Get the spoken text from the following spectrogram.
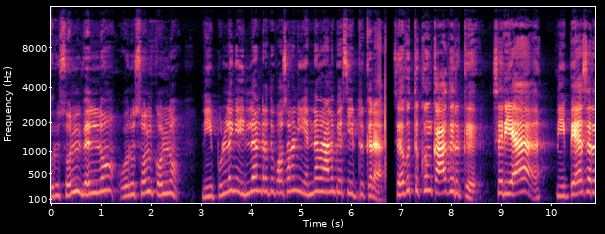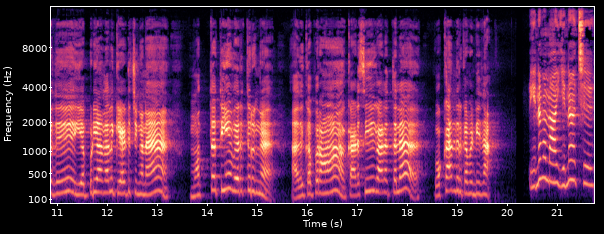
ஒரு சொல் வெல்லும் ஒரு சொல் கொல்லும். நீ பிள்ளைங்க இல்லன்றதுக்கோசரம் நீ என்ன வேணாலும் பேசிக்கிட்டு இருக்கிற. செவுத்துக்கும் காது இருக்கு. சரியா? நீ பேசுறது எப்படியா இருந்தாலும் கேட்டுச்சுங்கன்னா மொத்தத்தையும் வெறுத்துருங்க. அதுக்கப்புறம் கடைசி காலத்துல உக்காந்துருக்க வேண்டியதான் என்ன மாமா என்னாச்சு?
